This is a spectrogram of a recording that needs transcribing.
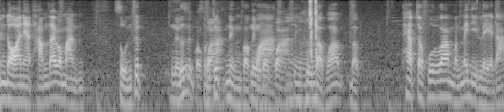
Android เนี่ยทำได้ประมาณ 0. จุดหนึ่งรู้สึกกว่า0จุดหนึ่งกว่าหนึ่งกกว่าว่ากว่าซึ่งคือแบบว่าแบบแทบจะพูดว่ามันไม่ดีเลย์ได้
